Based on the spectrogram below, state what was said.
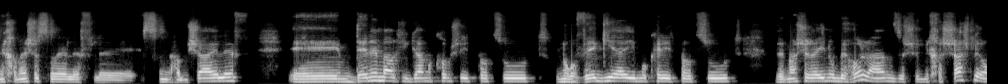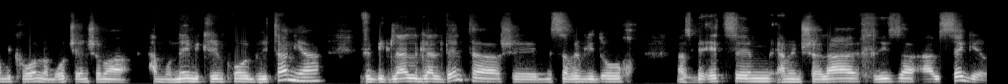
מ-15,000 ל-25,000. אמ, דנמרק היא גם מקום של התפרצות, נורבגיה היא מוקד התפרצות, ומה שראינו בהולנד זה שמחשש לאומיקרון, למרות שאין שם המוני מקרים כמו בבריטניה, ובגלל גל דלתא שמסרב לדעוך, אז בעצם הממשלה הכריזה על סגר,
